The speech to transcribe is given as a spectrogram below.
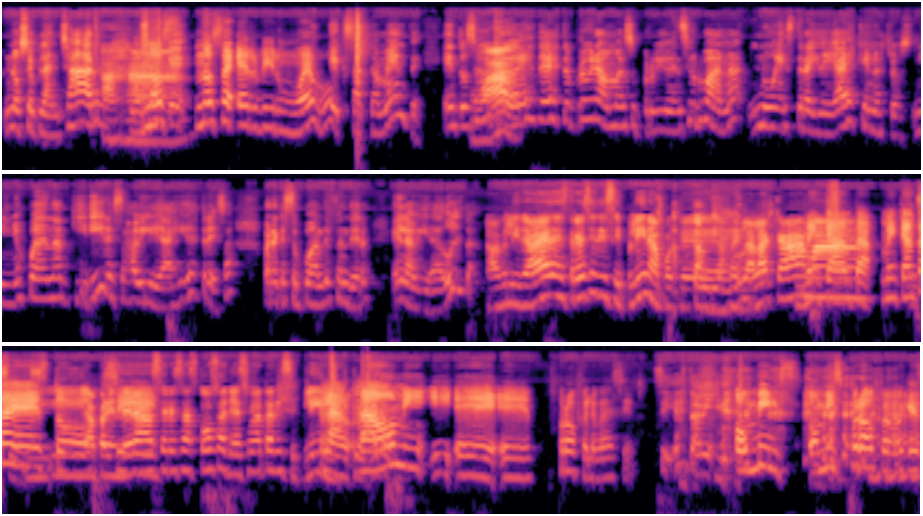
no sé planchar, no sé, no sé hervir un huevo. Exactamente. Entonces, a través de este programa de supervivencia urbana, nuestra idea es que nuestros niños puedan adquirir esas habilidades y destrezas para que se puedan defender en la vida adulta. Habilidades, destreza y disciplina, porque También. arreglar la cama. Me encanta, me encanta esto. Y aprender a hacer esas cosas, ya eso es otra disciplina. Claro, Naomi y eh, eh, profe, le voy a decir. Sí, está bien. O mis, o mis profes, porque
